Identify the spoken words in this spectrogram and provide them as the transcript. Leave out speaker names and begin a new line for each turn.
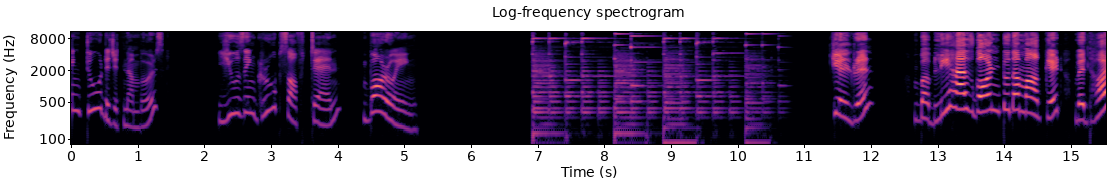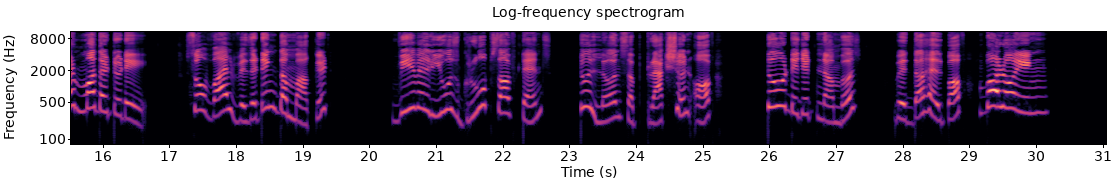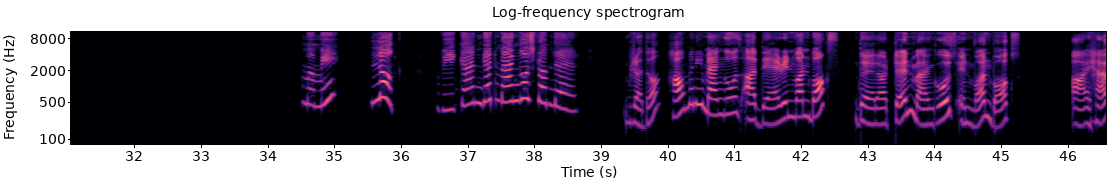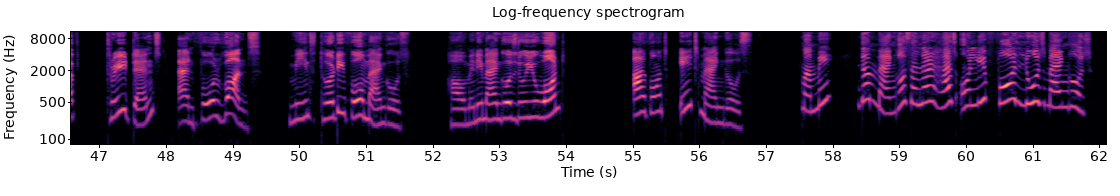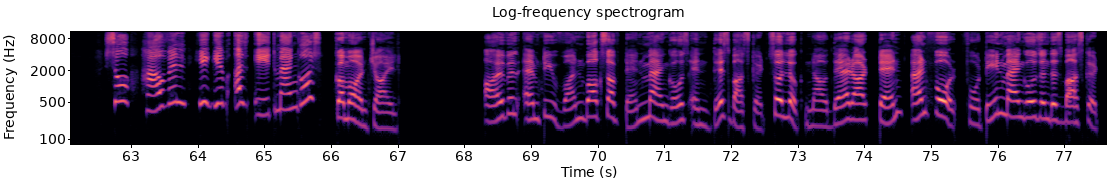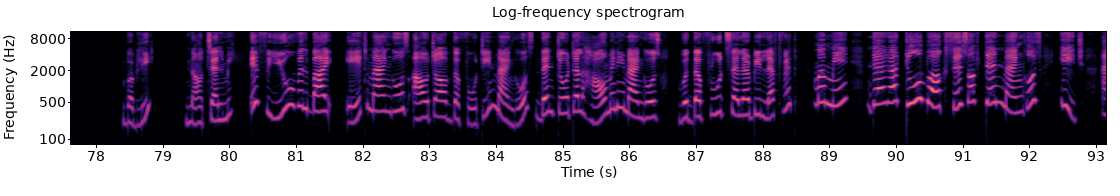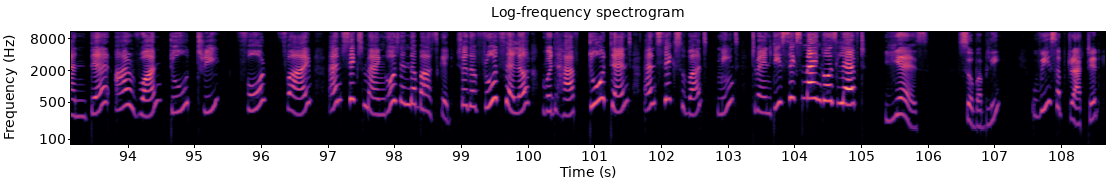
two-digit numbers using groups of 10, borrowing.
Children, Bubbly has gone to the market with her mother today. So while visiting the market, we will use groups of tens to learn subtraction of two-digit numbers with the help of borrowing.
Mummy, look, we can get mangoes from there.
Brother, how many mangoes are there in one box?
There are 10 mangoes in one box. I have three tens and four ones. Means 34 mangoes. How many mangoes do you want?
I want 8 mangoes.
Mummy, the mango seller has only 4 loose mangoes. So, how will he give us 8 mangoes?
Come on, child. I will empty one box of 10 mangoes in this basket. So look, now there are 10 and 4, 14 mangoes in this basket.
Bubbly, now tell me, if you will buy 8 mangoes out of the 14 mangoes, then total how many mangoes would the fruit seller be left with?
Mummy, there are two boxes of 10 mangoes each and there are 1, 2, 3, 4, 5 and 6 mangoes in the basket. So the fruit seller would have 2 tens and 6 ones means 26 mangoes left.
Yes. So Bubbly, we subtracted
